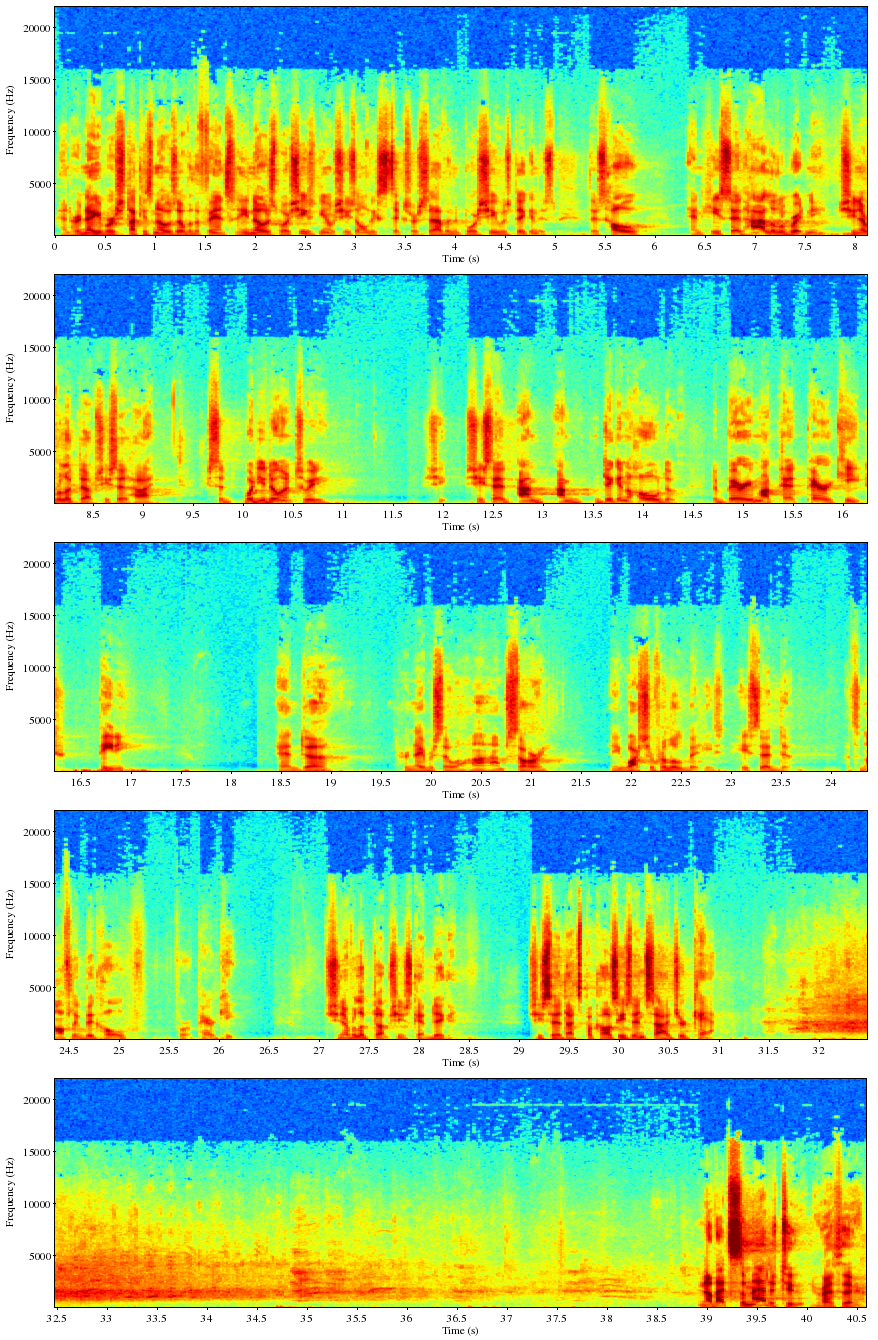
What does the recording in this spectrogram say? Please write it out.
and her neighbor stuck his nose over the fence and he noticed, boy, she's, you know, she's only six or seven, and boy, she was digging this, this hole. And he said, Hi, little Brittany. She never looked up. She said, Hi. He said, What are you doing, sweetie? She, she said, I'm, I'm digging a hole to, to bury my pet parakeet, Petey. And uh, her neighbor said, Well, I'm sorry. And he watched her for a little bit. He, he said, That's an awfully big hole for a parakeet. She never looked up. She just kept digging. She said, That's because he's inside your cat. now, that's some attitude right there.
